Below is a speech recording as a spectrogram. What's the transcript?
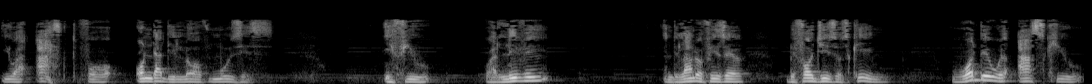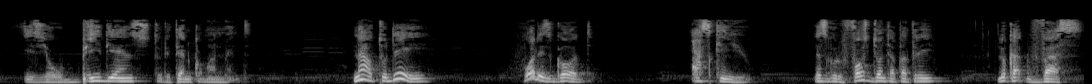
you are asked for under the law of Moses. If you were living in the land of Israel before Jesus came, what they will ask you is your obedience to the Ten Commandments. Now today, what is God asking you? Let's go to First John chapter 3. Look at verse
